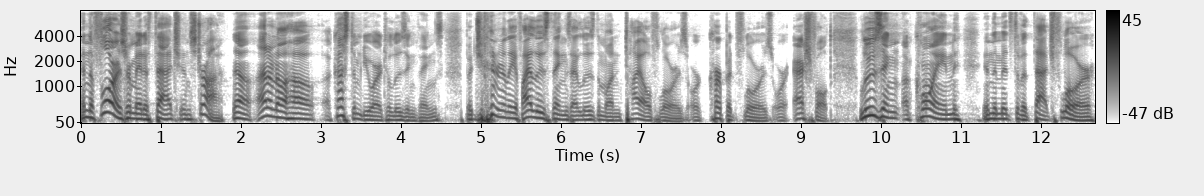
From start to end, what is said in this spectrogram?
And the floors are made of thatch and straw. Now, I don't know how accustomed you are to losing things, but generally, if I lose things, I lose them on tile floors or carpet floors or asphalt. Losing a coin in the midst of a thatch floor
